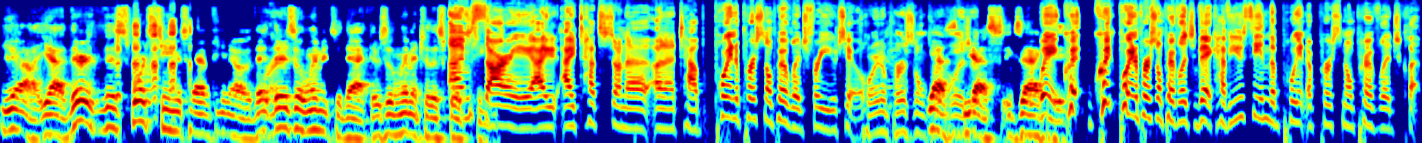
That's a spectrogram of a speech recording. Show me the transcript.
Yeah, yeah. There, the sports teams have, you know, there, Right. there's a limit to that. There's a limit to the sports I'm teams. sorry. I, I touched on a on a tab point of personal privilege for you too. Point of personal Yes, privilege. yes, exactly. Wait, quick quick point of personal privilege. Vic, have you seen the point of personal privilege clip?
